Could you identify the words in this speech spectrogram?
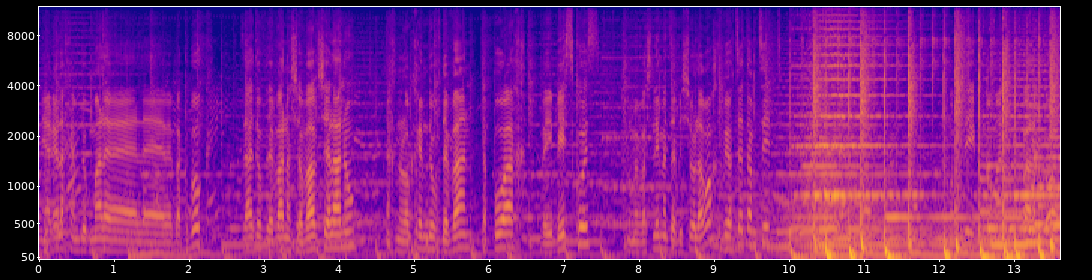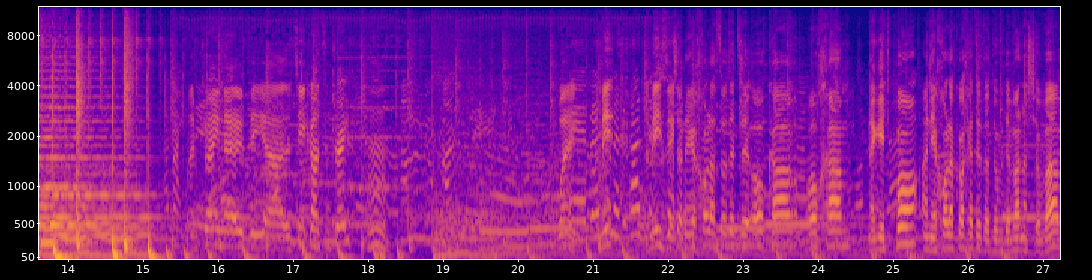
אני אראה לכם דוגמה לבקבוק, זה הדובדבן השובב שלנו. אנחנו לוקחים דובדבן, תפוח והיביסקוס, אנחנו מבשלים את זה בישול ארוך ויוצא תמצית. מוסיף ממש טיפה לכוס. I'm trying now the, uh, the tea concentrate. Wow, amazing. שאני יכול לעשות את זה או קר או חם. נגיד פה, אני יכול לקחת את הדובדבן השובב,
